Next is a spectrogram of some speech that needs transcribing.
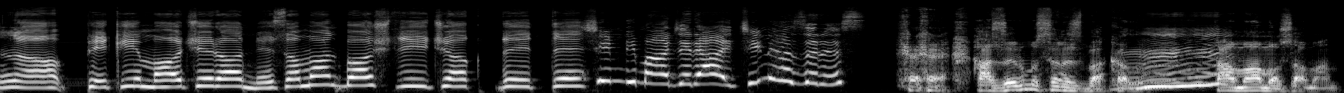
Aa, peki macera ne zaman başlayacak dede? Şimdi macera için hazırız. Hazır mısınız bakalım? Tamam o zaman.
